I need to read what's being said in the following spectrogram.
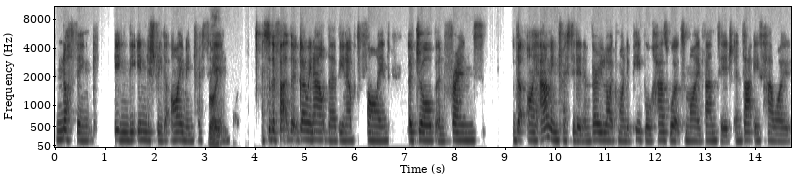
nothing in the industry that I'm interested Right. in. So the fact that going out there, being able to find a job and friends that I am interested in and very like-minded people has worked to my advantage, and that is how I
